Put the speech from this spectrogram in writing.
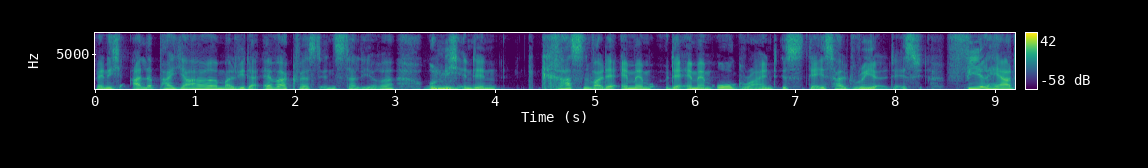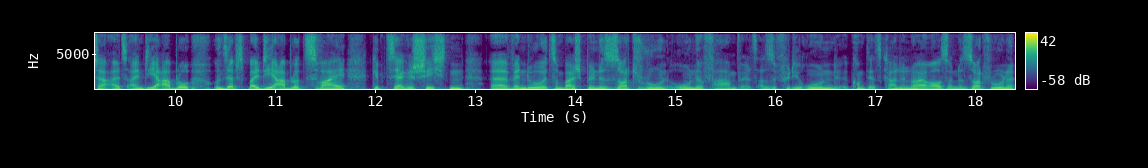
wenn ich alle paar Jahre mal wieder EverQuest installiere und mhm. mich in den krassen, weil der, MM, der MMO-Grind ist, der ist halt real. Der ist viel härter als ein Diablo. Und selbst bei Diablo 2 gibt's ja Geschichten, äh, wenn du zum Beispiel eine Sot-Rune farmen willst. Also für die Runen kommt jetzt gerade mhm. neu raus und eine Sot-Rune,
